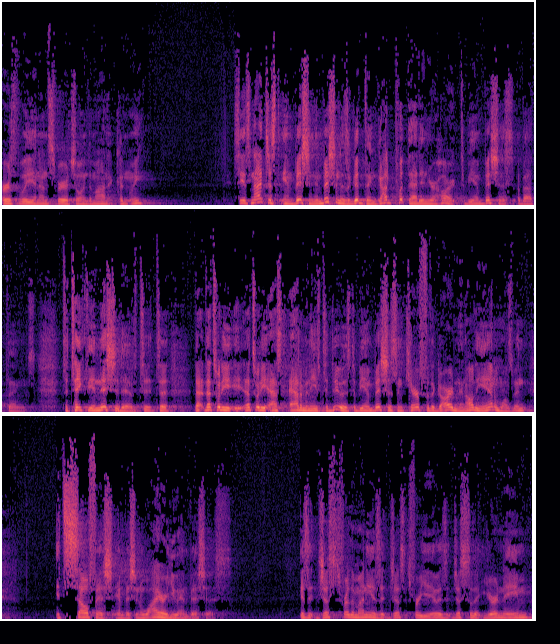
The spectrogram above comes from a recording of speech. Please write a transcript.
earthly and unspiritual and demonic, couldn't we? See, it's not just ambition. Ambition is a good thing. God put that in your heart to be ambitious about things, to take the initiative, to, to that, that's, what he, that's what he asked Adam and Eve to do, is to be ambitious and care for the garden and all the animals. And it's selfish ambition. Why are you ambitious? Is it just for the money? Is it just for you? Is it just so that your name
